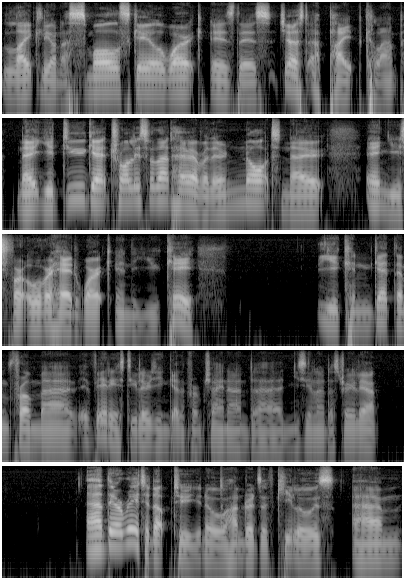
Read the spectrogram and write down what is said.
likely on a small scale work is this, just a pipe clamp. Now you do get trolleys for that, however they're not now in use for overhead work in the UK. You can get them from uh, various dealers, you can get them from China and uh, New Zealand, Australia, and they're rated up to you know hundreds of kilos. Um,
